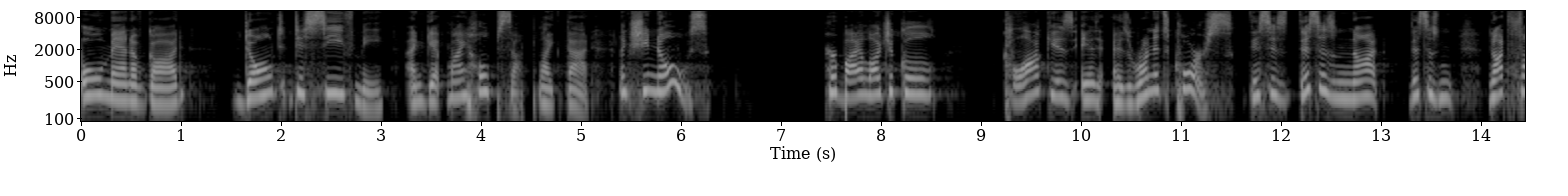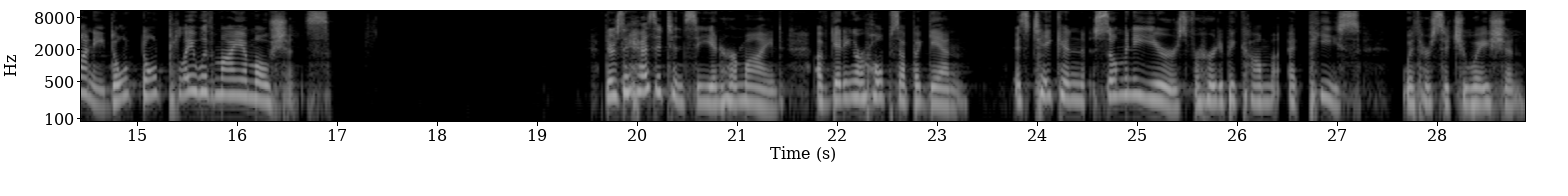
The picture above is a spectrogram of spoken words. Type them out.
O man of God, don't deceive me and get my hopes up like that. Like she knows. Her biological clock is, is has run its course. This is this is not this is not funny. Don't don't play with my emotions. There's a hesitancy in her mind of getting her hopes up again. It's taken so many years for her to become at peace with her situation.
